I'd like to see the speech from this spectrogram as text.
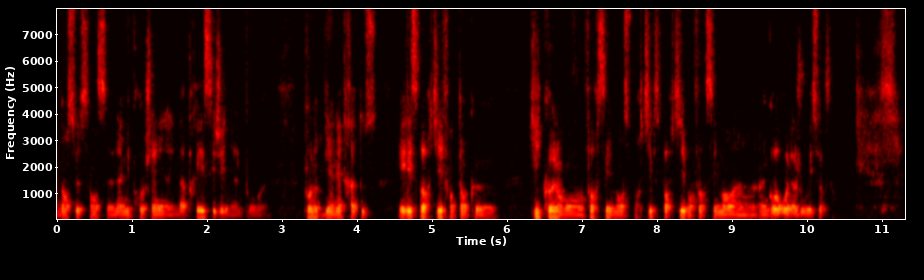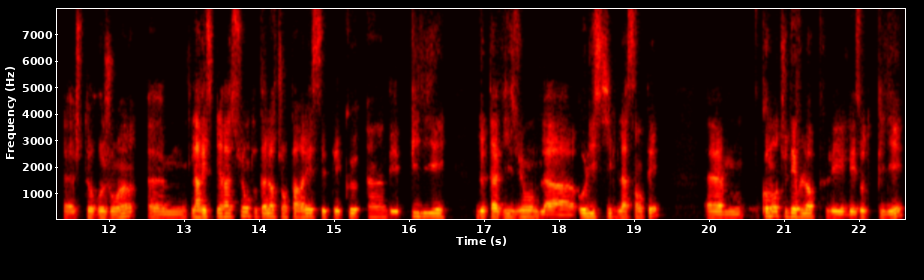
dans ce sens l'année prochaine et l'année d'après. C'est génial pour, pour notre bien-être à tous. Et les sportifs en tant que qui ont forcément, sportifs, sportives, ont forcément un, gros rôle à jouer sur ça. Euh, je te rejoins. Euh, la respiration, tout à l'heure tu en parlais, c'était que un des piliers de ta vision de la holistique de la santé. Euh, comment tu développes les, autres piliers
